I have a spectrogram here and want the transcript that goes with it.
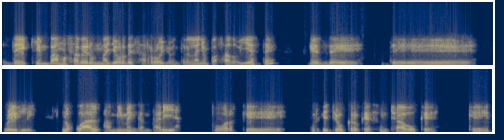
de quien vamos a ver un mayor desarrollo entre el año pasado y este es de, de Ridley, lo cual a mí me encantaría, porque, porque yo creo que es un chavo que, que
